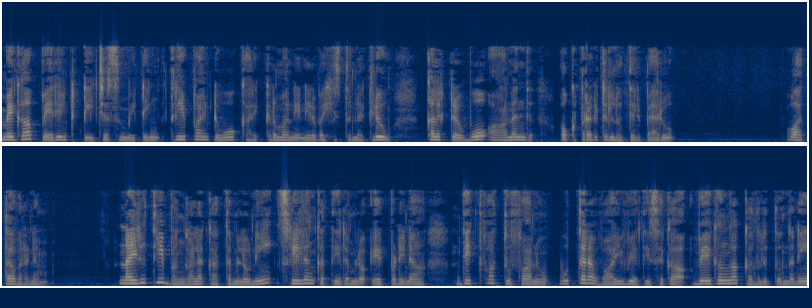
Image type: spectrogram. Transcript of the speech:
mega parent teachers meeting three point O కార్యక్రమాన్ని నిర్వహిస్తున్నట్లు కలెక్టర్ ఓ ఆనంద్ ఒక ప్రకటనలో తెలిపారు. వాతావరణం. నైరుతి బంగాళాఖాతంలోని శ్రీలంక తీరంలో ఏర్పడిన దిత్వా తుఫాను ఉత్తర వాయువ్య దిశగా వేగంగా కదులుతోందని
